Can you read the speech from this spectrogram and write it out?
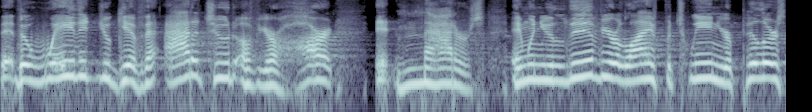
The, the way that you give, the attitude of your heart it matters. And when you live your life between your pillars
